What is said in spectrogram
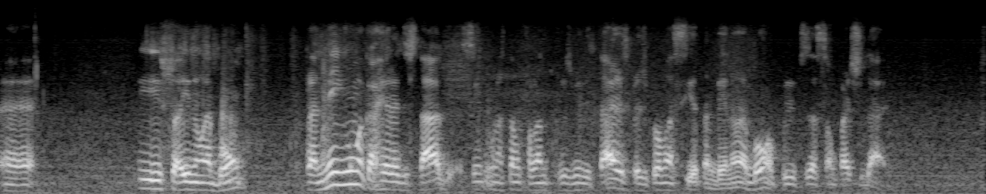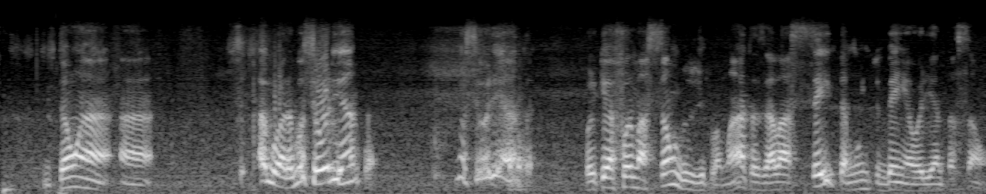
É, e isso aí não é bom para nenhuma carreira de Estado, assim como nós estamos falando para os militares, para a diplomacia, também não é bom a politização partidária. Então, a, a... agora, você orienta, você orienta, porque a formação dos diplomatas, ela aceita muito bem a orientação.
